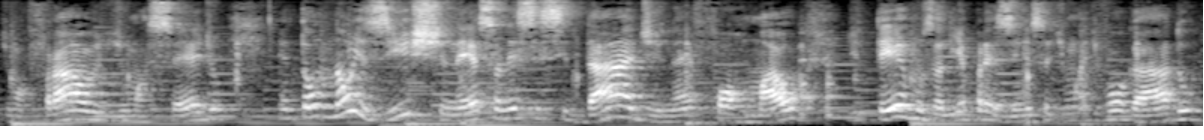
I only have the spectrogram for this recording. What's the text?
de uma fraude, de um assédio. Então, não existe né, necessidade, né, formal de termos ali a presença de um advogado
